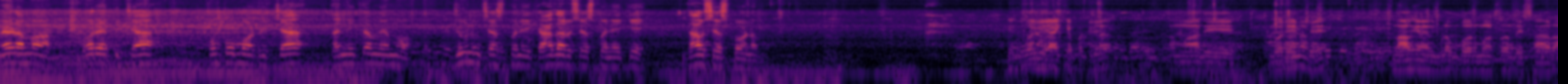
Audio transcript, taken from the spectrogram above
మేడమ్మ బోరేపిచ్చా పంపు మోటార్ ఇచ్చా దాన్ని ఇంకా మేము జీవనం చేసుకునేకి ఆధారం చేసుకునేకి దావ చేసుకోవడం ಬೋರ್ಗೆ ಆಯ್ಕೆ ಪಟ್ಟಿಲ್ಲ మాది బోర్ వేయించి నాలుగైదు కూడా బోర్ మోటార్ ఉంది సార్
